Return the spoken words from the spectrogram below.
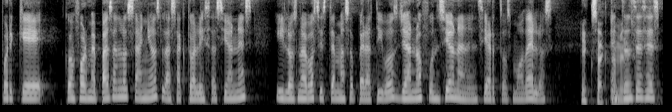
porque conforme pasan los años, las actualizaciones y los nuevos sistemas operativos ya no funcionan en ciertos modelos. Exactamente. Entonces es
